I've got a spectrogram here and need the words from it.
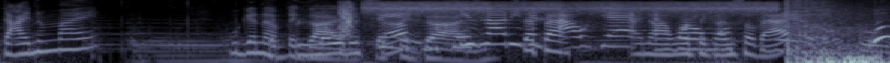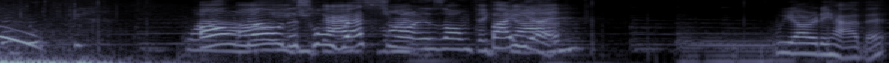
dynamite. We're gonna Get the blow gun, this get up. the gun. He's not even back. out yet. I know, I want the gun so bad. through. Woo! Wow. Oh no, this whole restaurant is on fire. gun? We already have it.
